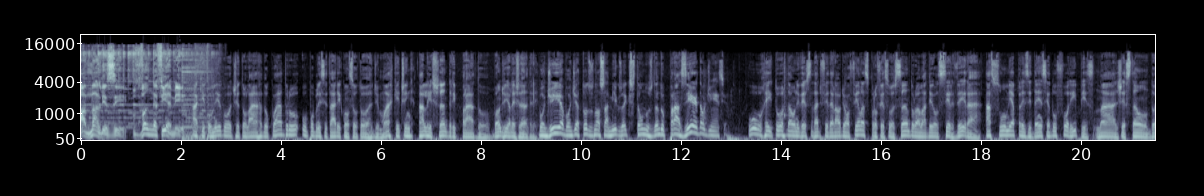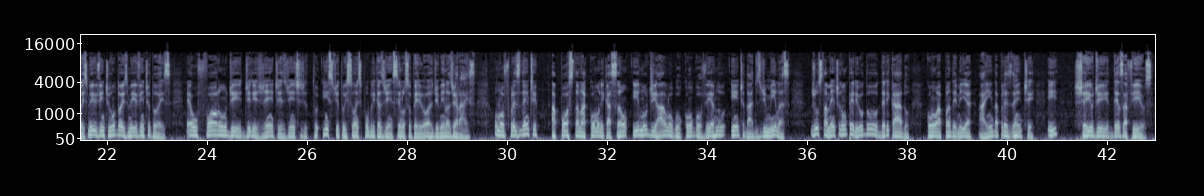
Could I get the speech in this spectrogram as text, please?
Análise Van FM. Aqui comigo o titular do quadro, o publicitário e consultor de marketing, Alexandre Prado. Bom dia, Alexandre. Bom dia, bom dia a todos os nossos amigos aí que estão nos dando o prazer da audiência. O reitor da Universidade Federal de Alfenas, professor Sandro Amadeu Cerveira, assume a presidência do FORIPES na gestão 2021-2022. É o Fórum de Dirigentes de Institu Instituições Públicas de Ensino Superior de Minas Gerais. O novo presidente aposta na comunicação e no diálogo com o governo e entidades de Minas, justamente num período delicado, com a pandemia ainda presente e cheio de desafios.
